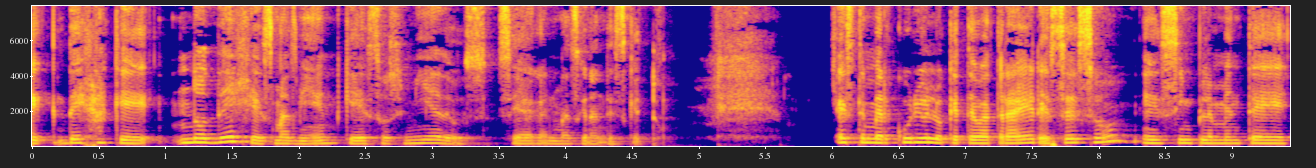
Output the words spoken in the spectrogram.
eh, deja que, no dejes más bien que esos miedos se hagan más grandes que tú. Este Mercurio lo que te va a traer es eso, es simplemente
